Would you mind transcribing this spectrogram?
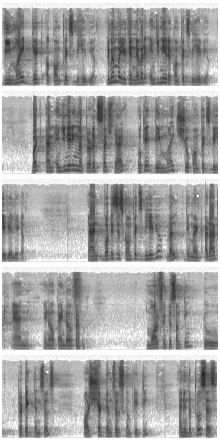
we might get a complex behavior. Remember, you can never engineer a complex behavior. But I'm engineering my products such that, okay, they might show complex behavior later. And what is this complex behavior? Well, they might adapt and, you know, kind of morph into something to protect themselves or shut themselves completely. And in the process,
